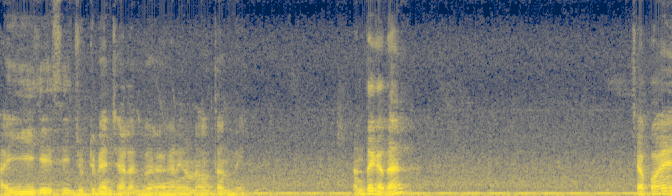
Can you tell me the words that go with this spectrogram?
అయ్యి చేసి జుట్టు పెంచాలి కానీ నవ్వుతుంది. అంతే కదా? చెప్పవే?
